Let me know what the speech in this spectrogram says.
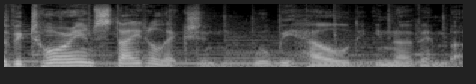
The Victorian state election will be held in November.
